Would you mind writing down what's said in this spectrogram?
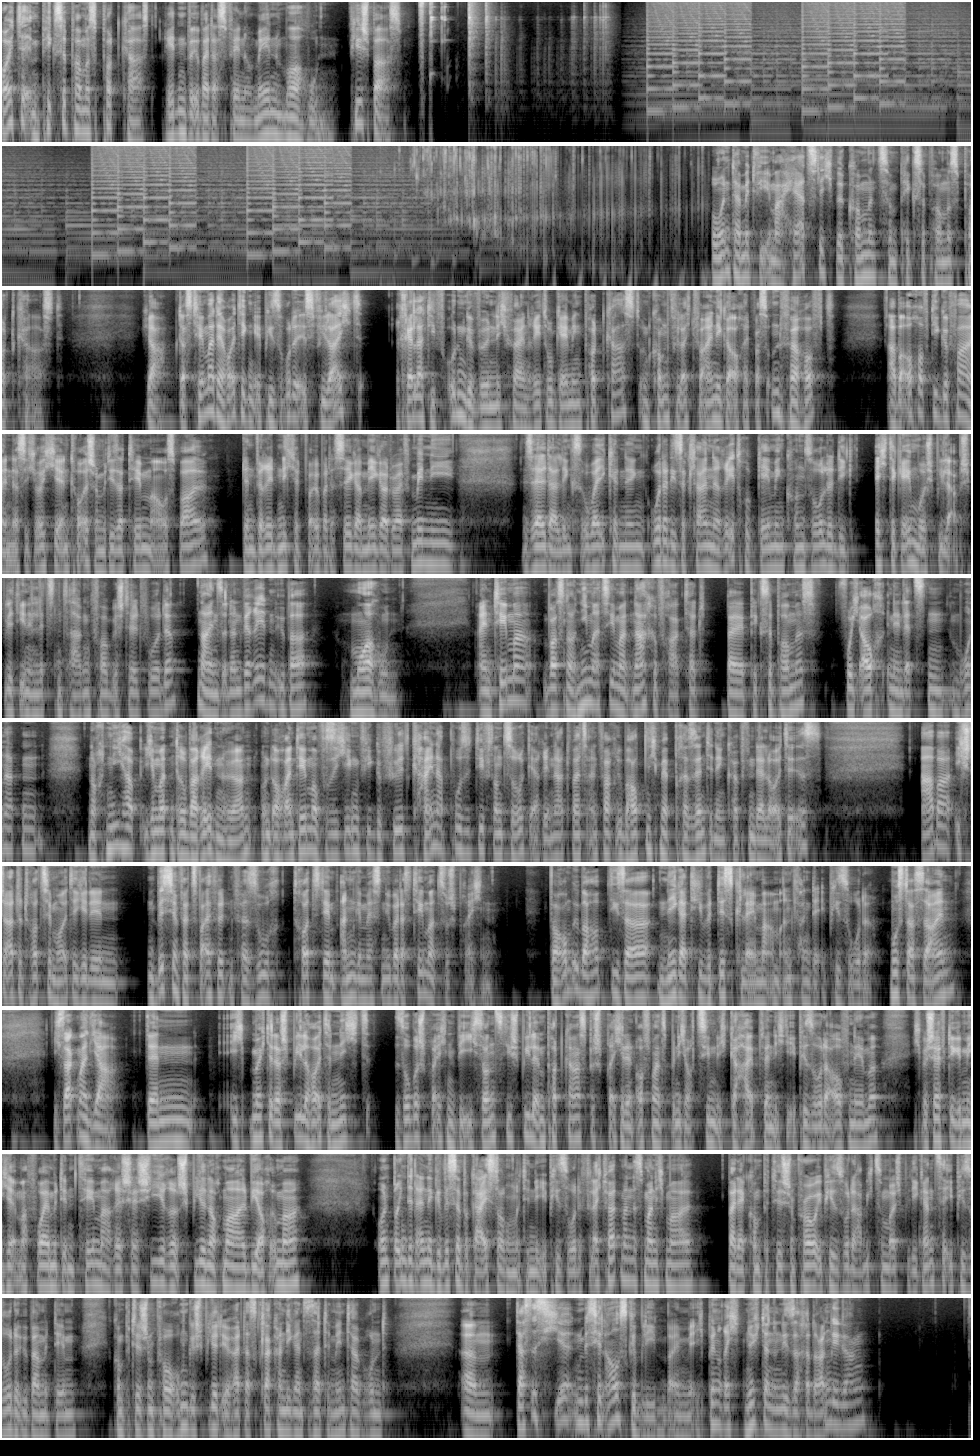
Heute im Pixel Pommes Podcast reden wir über das Phänomen Moorhuhn. Viel Spaß! Und damit wie immer herzlich willkommen zum Pixel Pommes Podcast. Ja, das Thema der heutigen Episode ist vielleicht relativ ungewöhnlich für einen Retro Gaming Podcast und kommt vielleicht für einige auch etwas unverhofft aber auch auf die Gefallen, dass ich euch hier enttäusche mit dieser Themenauswahl. Denn wir reden nicht etwa über das Sega Mega Drive Mini, Zelda Link's Awakening oder diese kleine Retro-Gaming-Konsole, die echte Gameboy-Spiele abspielt, die in den letzten Tagen vorgestellt wurde. Nein, sondern wir reden über Moorhuhn. Ein Thema, was noch niemals jemand nachgefragt hat bei Pixel Pommes, wo ich auch in den letzten Monaten noch nie habe jemanden drüber reden hören und auch ein Thema, wo sich irgendwie gefühlt keiner positiv dran zurückerinnert, weil es einfach überhaupt nicht mehr präsent in den Köpfen der Leute ist. Aber ich starte trotzdem heute hier den ein bisschen verzweifelten Versuch, trotzdem angemessen über das Thema zu sprechen. Warum überhaupt dieser negative Disclaimer am Anfang der Episode? Muss das sein? Ich sag mal ja, denn ich möchte das Spiel heute nicht so besprechen, wie ich sonst die Spiele im Podcast bespreche, denn oftmals bin ich auch ziemlich gehypt, wenn ich die Episode aufnehme. Ich beschäftige mich ja immer vorher mit dem Thema, recherchiere, spiele nochmal, wie auch immer und bringt dann eine gewisse Begeisterung mit in die Episode. Vielleicht hört man es manchmal. Bei der Competition Pro Episode habe ich zum Beispiel die ganze Episode über mit dem Competition Pro rumgespielt. Ihr hört das Klackern die ganze Zeit im Hintergrund. Ähm, das ist hier ein bisschen ausgeblieben bei mir. Ich bin recht nüchtern an die Sache drangegangen.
